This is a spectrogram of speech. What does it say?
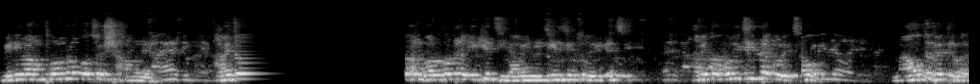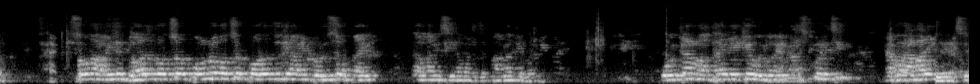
মিনিমাম পনেরো বছর সামনে। আমি তো গল্পটা লিখেছি আমি নিজে যেহেতু লিখেছি। আমি তখনই চিন্তা করেছি নাও তো পেতে পারে। তো আমি যে দশ বছর পনেরো বছর পরও যদি আমি প্রডিউসার পাই তাহলে আমি সিনেমাটা বানাতে পারি। ওইটা মাথায় রেখে ওইভাবে কাজ করেছি? হয়েছে।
